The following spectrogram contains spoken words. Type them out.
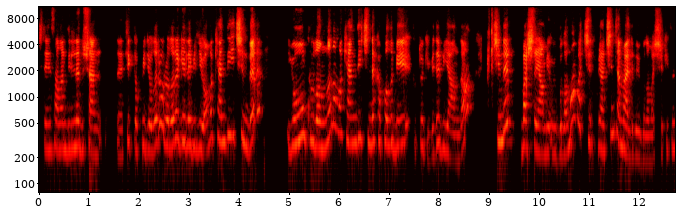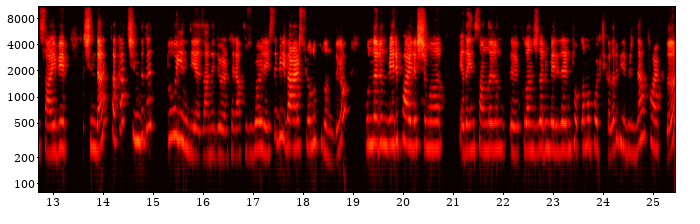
işte insanların diline düşen e, TikTok videoları oralara gelebiliyor. Ama kendi içinde yoğun kullanılan ama kendi içinde kapalı bir kutu gibi de bir yandan. Çin'de başlayan bir uygulama ama Çin, yani Çin temelli bir uygulama. Şirketin sahibi Çin'den fakat Çin'de de Douyin diye zannediyorum telaffuzu böyleyse bir versiyonu kullanılıyor. Bunların veri paylaşımı ya da insanların, e, kullanıcıların verilerini toplama politikaları birbirinden farklı.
